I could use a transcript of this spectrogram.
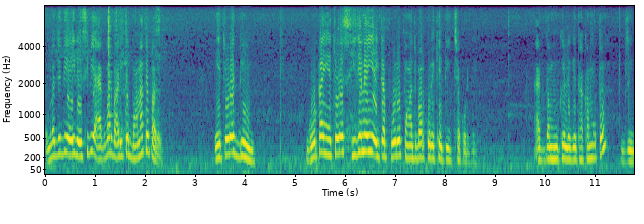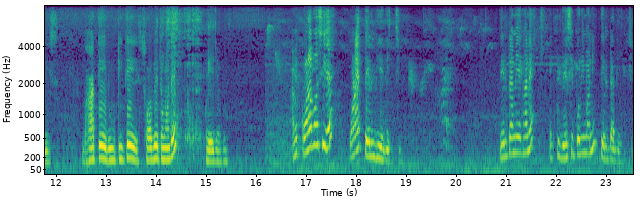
তোমরা যদি এই রেসিপি একবার বাড়িতে বানাতে পারো, এঁচড়ের ডিম, গোটা এঁচড়ের সিজনেই এইটা পরে পাঁচবার করে খেতে ইচ্ছা করবে। একদম মুখে লেগে থাকার মতন জিনিস। ভাতে, রুটিতে সবে তোমাদের হয়ে যাবে। আমি কড়া বসিয়ে কড়ায় তেল দিয়ে দিচ্ছি। তেলটা আমি এখানে একটু বেশি পরিমাণই তেলটা দিচ্ছি।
